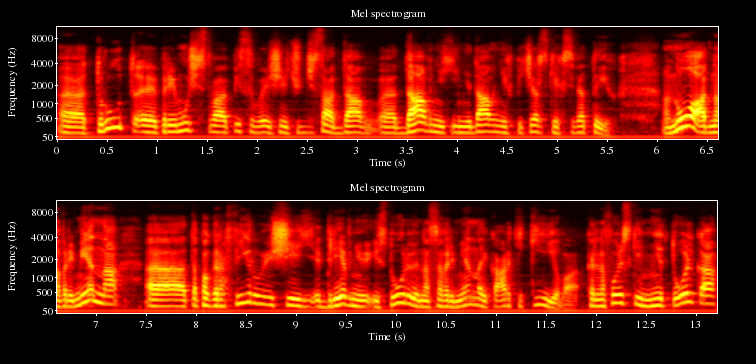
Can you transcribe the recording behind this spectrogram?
э, труд, э, преимущество описывающий чудеса дав, э, давних и недавних печерских святых, но одновременно э, топографирующий древнюю историю на современной карте Киева. Кальнафойский не только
